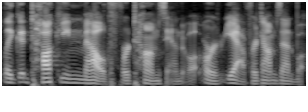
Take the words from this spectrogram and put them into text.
like a talking mouth for Tom Sandoval, or yeah, for Tom Sandoval.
